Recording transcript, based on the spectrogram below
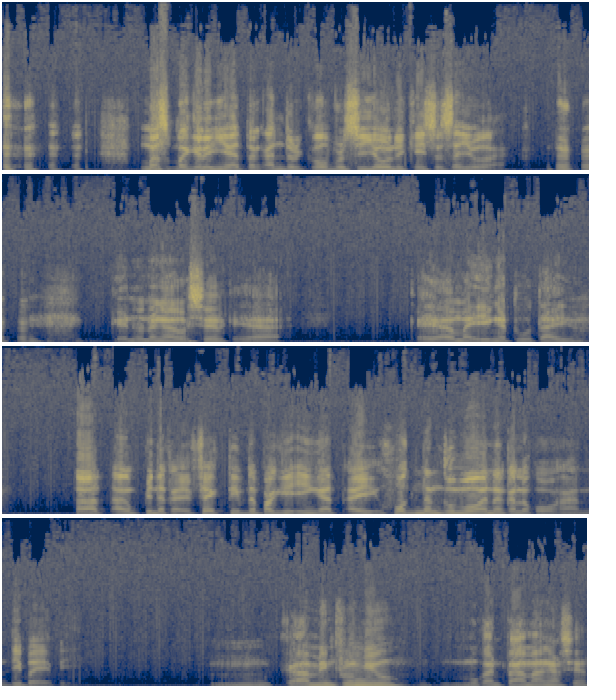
Mas magaling yata ang undercover si Yoli kaysa sa'yo, ha? Ganun na nga ho sir, kaya, kaya maingat ho tayo. At ang pinaka-effective na pag-iingat ay huwag nang gumawa ng kalokohan, di ba, Epi? Mm, coming from you, mukhang tama nga sir.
